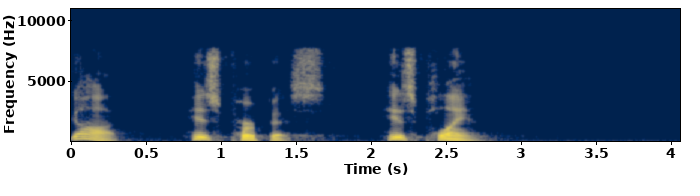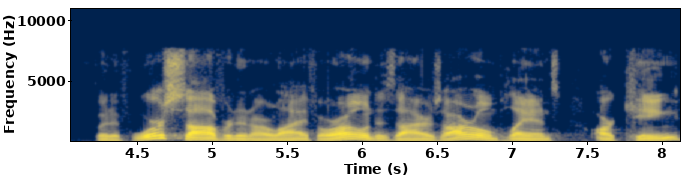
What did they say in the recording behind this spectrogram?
God, His purpose, His plan. But if we're sovereign in our life, our own desires, our own plans, our king,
